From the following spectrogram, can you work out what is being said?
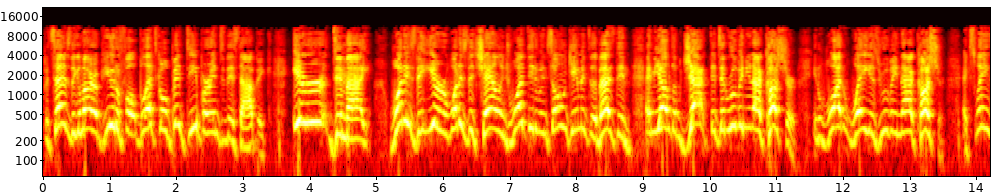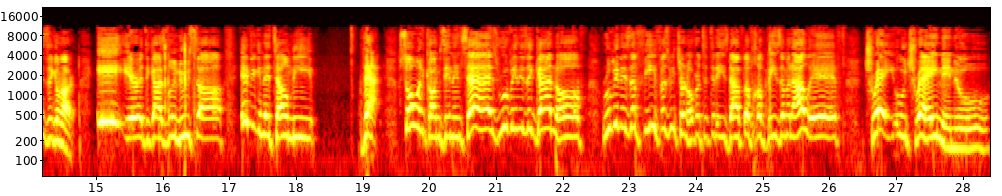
But says the Gemara, beautiful. But let's go a bit deeper into this topic. Ir demai. What is the error? What is the challenge? What did when someone came into the Bezdin and yelled object and said, Reuven, you're not kosher? In what way is Reuven not kosher? Explains the Gemara. E era de Gazlanusa. If you're going to tell me that someone comes in and says Reuven is a ganof, Reuven is a thief. As we turn over to today's daf of Chavbizam and Aleph, Trey u Trey ninu.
